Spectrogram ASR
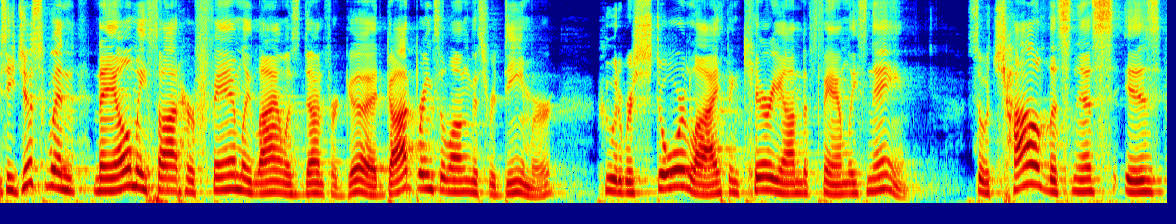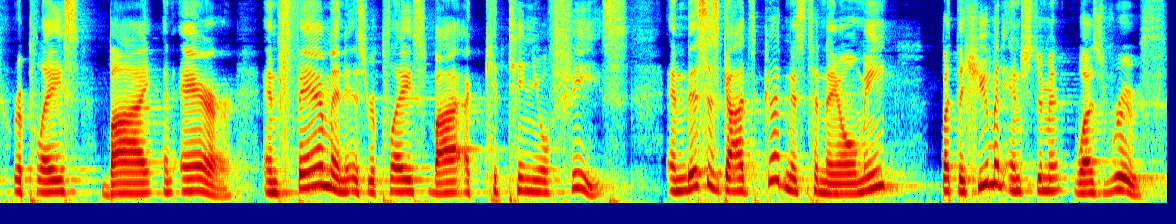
You see, just when Naomi thought her family line was done for good, God brings along this Redeemer who would restore life and carry on the family's name. So childlessness is replaced by an heir, and famine is replaced by a continual feast. And this is God's goodness to Naomi but the human instrument was Ruth.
